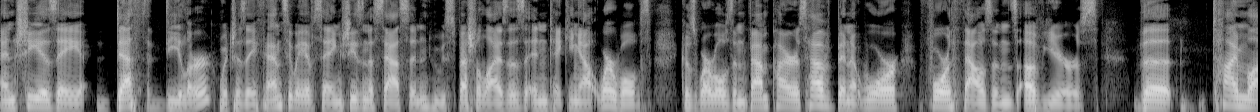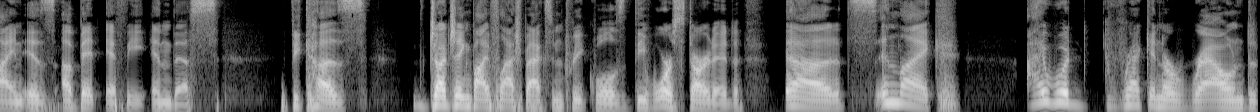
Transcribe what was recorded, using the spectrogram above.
and she is a death dealer, which is a fancy way of saying she's an assassin who specializes in taking out werewolves, because werewolves and vampires have been at war for thousands of years. The timeline is a bit iffy in this, because judging by flashbacks and prequels, the war started. Uh, it's in like, I would reckon around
